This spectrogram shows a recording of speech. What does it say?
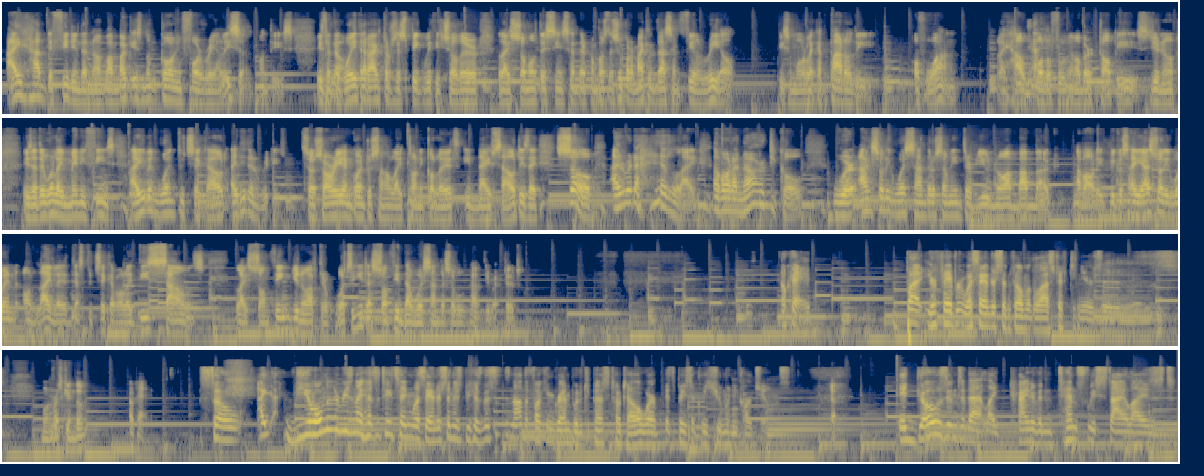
I had the feeling that Baumbach is not going for realism on this. Is that No. the way that actors speak with each other, like some of the scenes that they're composed, the supermarket doesn't feel real. It's more like a parody of one. Like how colorful and over top is, you know, is that there were like many things. I even went to check out, I didn't read it. So sorry, I'm going to sound like Toni Collette in Knives Out. Is like, so I read a headline about an article where actually Wes Anderson interviewed Noah Baumbach about it because I actually went online like, just to check about like this sounds like something you know after watching it as something that Wes Anderson would have directed. Okay. But your favorite Wes Anderson film of the last 15 years is. Moonrise Kingdom. Okay. So I the only reason I hesitate saying Wes Anderson is because this is not the fucking Grand Budapest Hotel where it's basically human cartoons. Yep. It goes into that like kind of intensely stylized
